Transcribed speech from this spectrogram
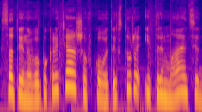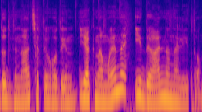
Сатинове покриття, шовкова текстура і тримається до 12 годин. Як на мене, ідеально на літо.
